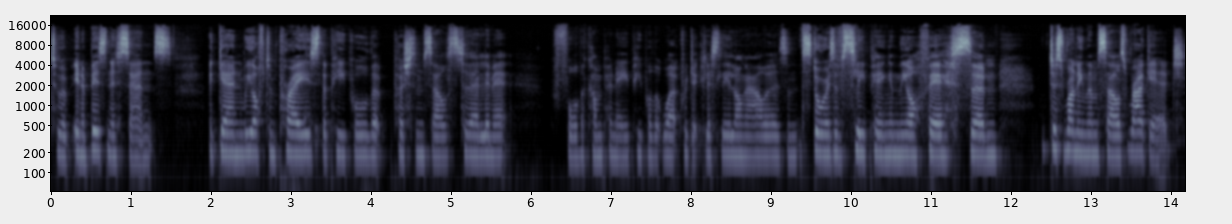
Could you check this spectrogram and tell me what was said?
to a, in a business sense, again, we often praise the people that push themselves to their limit for the company, people that work ridiculously long hours and stories of sleeping in the office and just running themselves ragged.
